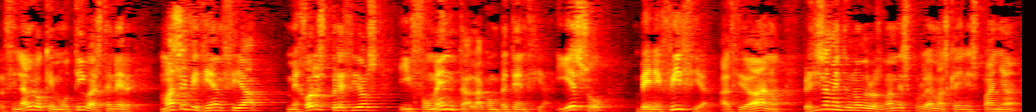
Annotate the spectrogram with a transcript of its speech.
Al final lo que motiva es tener más eficiencia, mejores precios y fomenta la competencia. Y eso beneficia al ciudadano. Precisamente uno de los grandes problemas que hay en España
